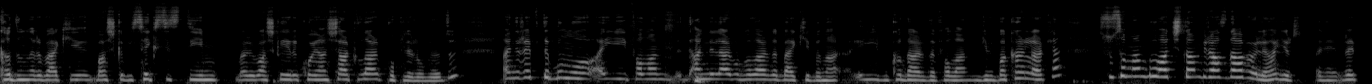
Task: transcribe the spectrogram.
kadınları belki başka bir seksist diyeyim böyle başka yere koyan şarkılar popüler oluyordu. Hani rapte bu mu ay falan anneler babalar da belki buna "Ay, bu kadar da falan gibi bakarlarken Susamam bu açıdan biraz daha böyle hayır hani rap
